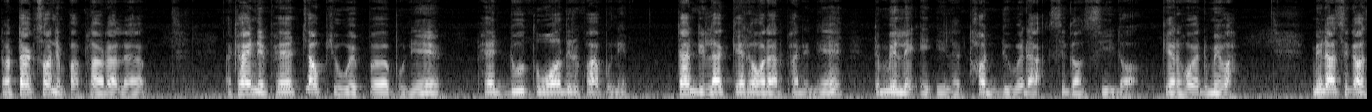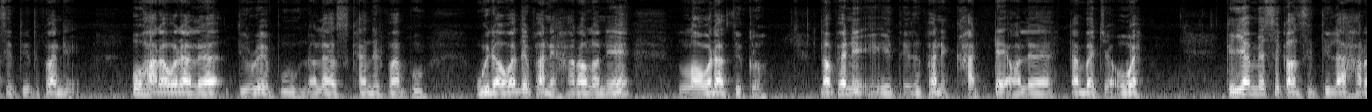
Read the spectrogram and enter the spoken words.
တော့ tax နေပါဖလာရလဲအခိုင်နေဖဲကြောက်ဖြူဝဲပပူနေဖဲဒူတော်တဲ့ဖာပူနေတန်ဒီလာကဲထောရတ်ဖာနေနေတမစ်လေအေအေလေထော့ဒူဝဒစစ်ကောင်စီတော့ကဲထောရတမေပါမေနာစစ်ကောင်စီတူတဖာနေအိုဟာရဝရလေတူရေပူနော်လတ်ခန်တဲ့ဖာဘူးဝီတော်ဝတဲ့ဖာနေဟာရလနေလောဝဒတူကလော လောဖက်နေအေအေတူဖက်နေခတ်တဲ့အော်လေတဘချေအိုဝဲကရမစကောင်စီတီလာဟာရ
